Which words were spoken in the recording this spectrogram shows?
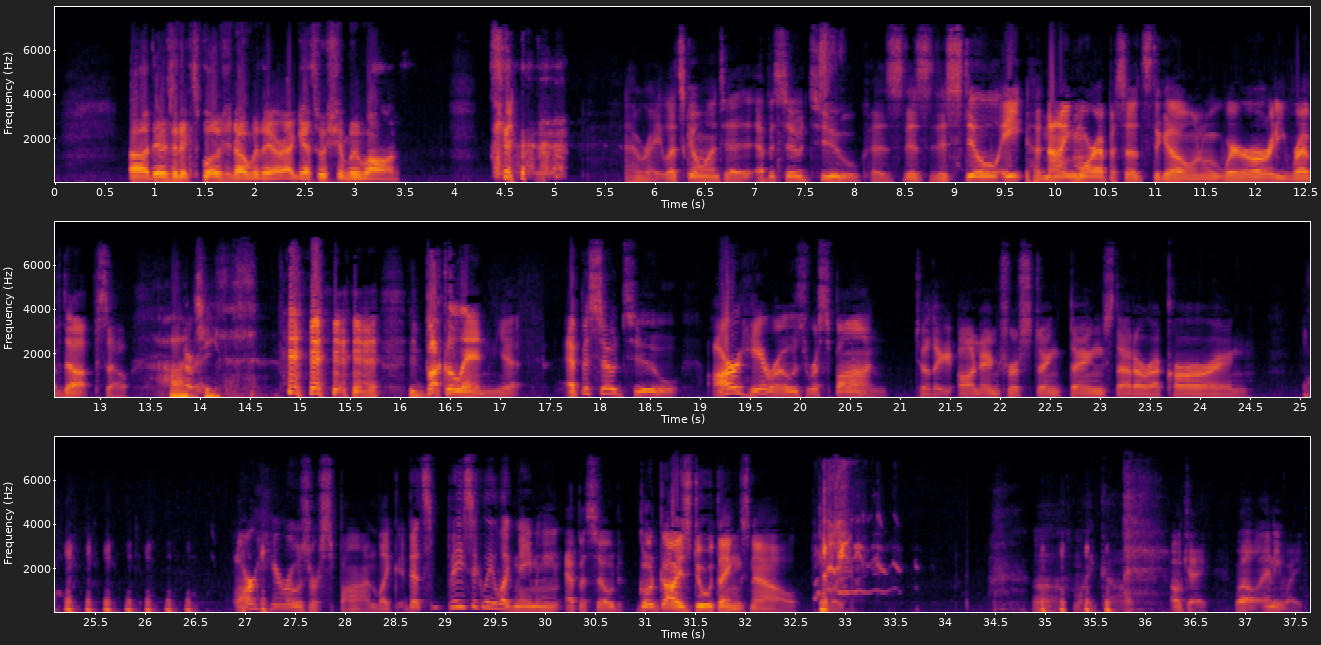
Uh, there's an explosion over there. I guess we should move on. All right, let's go on to episode two because there's there's still eight uh, nine more episodes to go, and we're already revved up. So Oh right. Jesus. buckle in, yeah. Episode two. Our heroes respond to the uninteresting things that are occurring. Our heroes respond. Like that's basically like naming an episode "Good Guys Do Things Now." Like, oh my god. Okay. Well, anyway,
